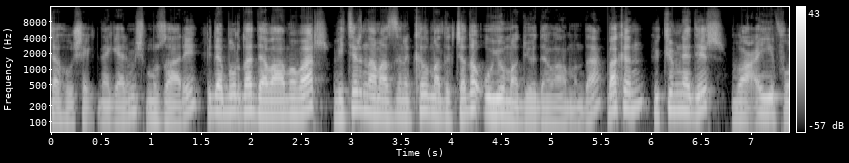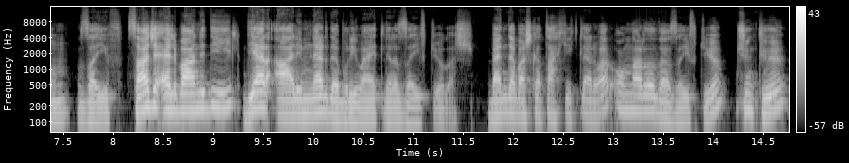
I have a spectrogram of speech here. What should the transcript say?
imra'etehu şekline gelmiş muzari. Bir de burada devamı var. Vitir namazını kılmadıkça da uyuma diyor devamında. Bakın hüküm nedir? Vaifun zayıf. Sadece Elbani değil, diğer alimler de bu rivayetlere zayıf diyorlar. Bende başka tahkikler var. Onlarda da zayıf diyor. Çünkü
